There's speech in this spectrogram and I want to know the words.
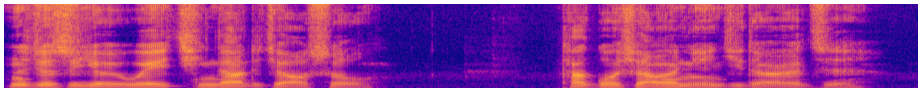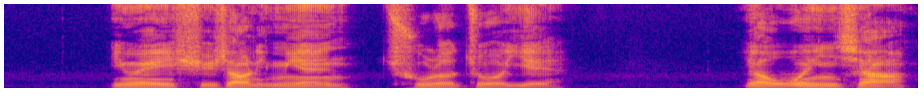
那就是有一位清大的教授，他国小二年级的儿子，因为学校里面出了作业，要问一下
